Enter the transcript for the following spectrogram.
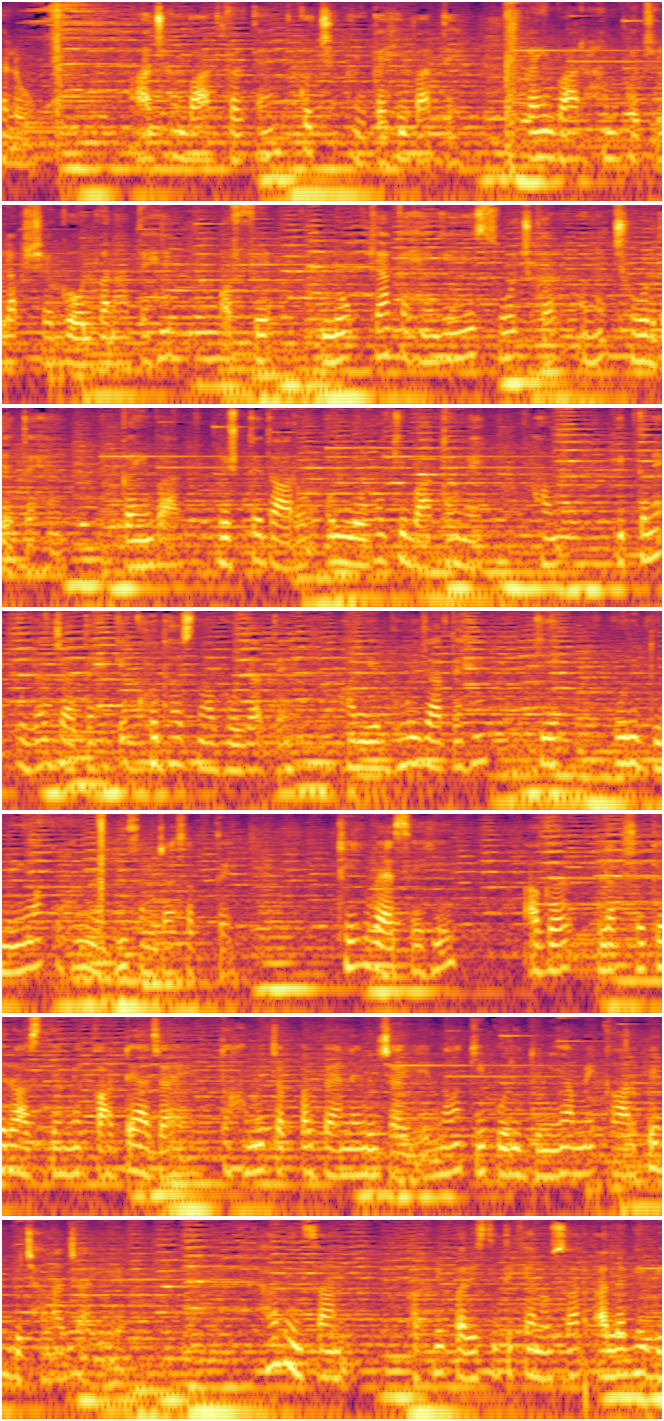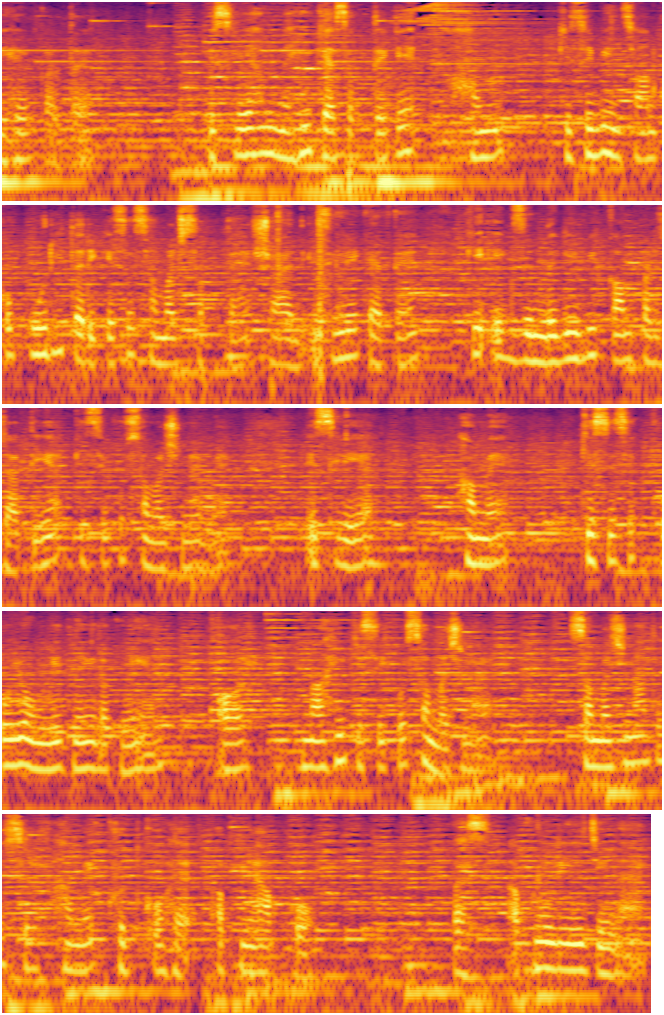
Hello. आज हम बात करते हैं कुछ कही बातें। कई बार हम कुछ लक्ष्य, गोल बनाते हैं और फिर लोग क्या कहेंगे ये सोच कर उन्हें छोड़ देते हैं। कई बार रिश्तेदारों उन लोगों की बातों में हम इतने उलझ जाते हैं कि खुद हंसना भूल जाते हैं। हम ये भूल जाते हैं कि पूरी दुनिया को हम नहीं समझा सकते। ठीक वैसे ही अगर लक्ष्य के रास्ते में कांटे आ जाए तो हमें चप्पल पहननी चाहिए, ना कि पूरी दुनिया में कारपेट बिछाना चाहिए। हर इंसान अपनी परिस्थिति के अनुसार अलग ही बिहेव करता है। इसलिए हम नहीं कह सकते कि हम किसी भी इंसान को पूरी तरीके से समझ सकते हैं, शायद इसीलिए कहते हैं कि एक ज़िंदगी भी कम पड़ जाती है किसी को समझने में। इसलिए हमें किसी से कोई उम्मीद नहीं रखनी है और ना ही किसी को समझना है। समझना तो सिर्फ़ हमें खुद को है, अपने आप को। बस, अपने लिए जीना है।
